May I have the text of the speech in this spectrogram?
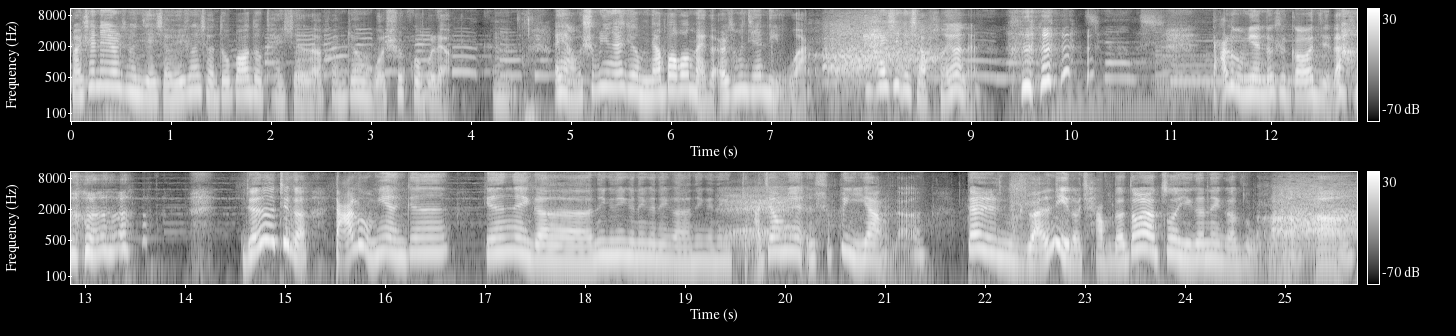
马上六一儿童节，小学生小豆包都开学了，反正我是过不了。嗯，哎呀，我是不是应该给我们家包包买个儿童节礼物啊？他还是个小朋友呢。打卤面都是高级的。我觉得这个打卤面跟跟那个那个那个那个那个那个那个炸酱面是不一样的，但是原理都差不多，都要做一个那个卤嘛啊。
